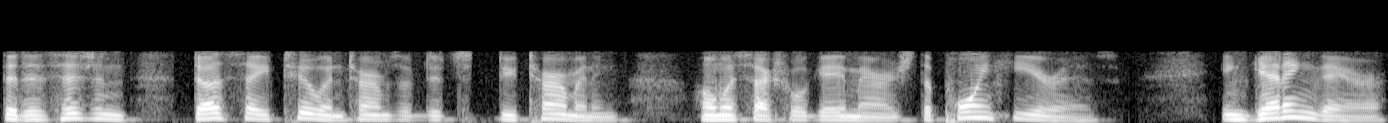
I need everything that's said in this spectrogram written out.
The decision does say to in terms of de- determining homosexual gay marriage. The point here is, in getting there,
